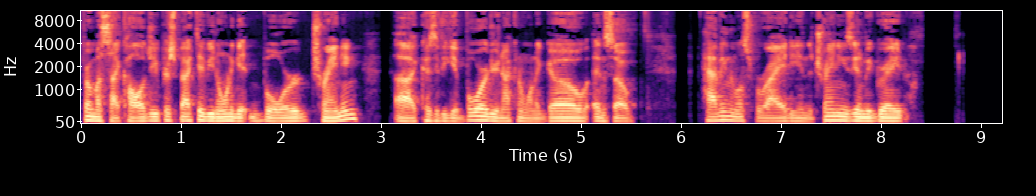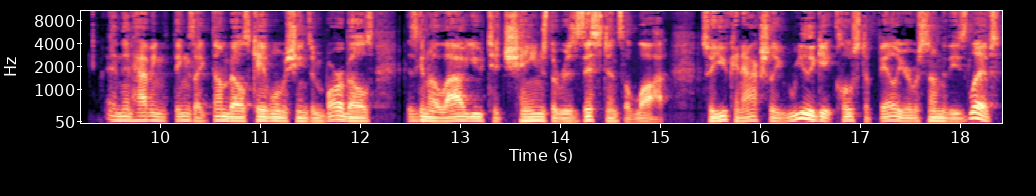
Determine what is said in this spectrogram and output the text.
from a psychology perspective, you don't want to get bored training. Uh, cause if you get bored, you're not going to want to go. And so having the most variety in the training is going to be great. And then having things like dumbbells, cable machines, and barbells is going to allow you to change the resistance a lot. So you can actually really get close to failure with some of these lifts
